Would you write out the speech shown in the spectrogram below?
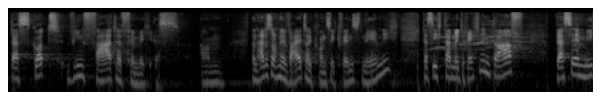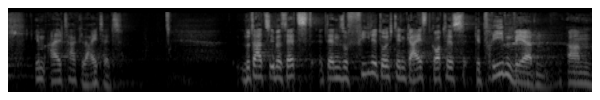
dass Gott wie ein Vater für mich ist, ähm, dann hat es noch eine weitere Konsequenz, nämlich, dass ich damit rechnen darf, dass er mich im Alltag leitet. Luther hat es übersetzt, denn so viele durch den Geist Gottes getrieben werden. Ähm,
